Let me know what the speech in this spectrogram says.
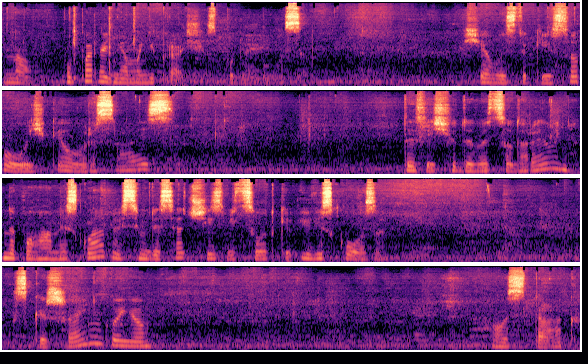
ну, попередня мені краще сподобалася. Ще ось такі сорочки, оверсайз. 1900 гривень, непоганий склад, 86% і віскоза. З кишенькою. Ось так.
